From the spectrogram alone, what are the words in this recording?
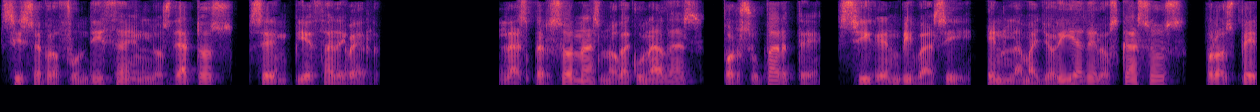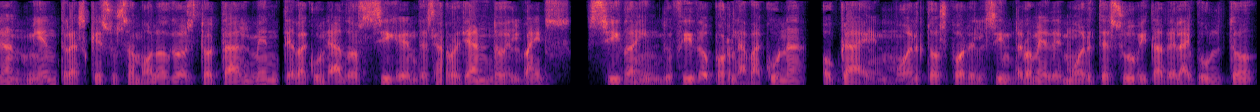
si se profundiza en los datos, se empieza a ver. Las personas no vacunadas, por su parte, siguen vivas y, en la mayoría de los casos, prosperan mientras que sus homólogos totalmente vacunados siguen desarrollando el virus, SIDA inducido por la vacuna, o caen muertos por el síndrome de muerte súbita del adulto,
